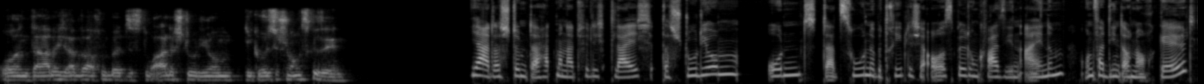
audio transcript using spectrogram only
Und da habe ich einfach über das duale Studium die größte Chance gesehen. Ja, das stimmt. Da hat man natürlich gleich das Studium und dazu eine betriebliche Ausbildung quasi in einem und verdient auch noch Geld.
